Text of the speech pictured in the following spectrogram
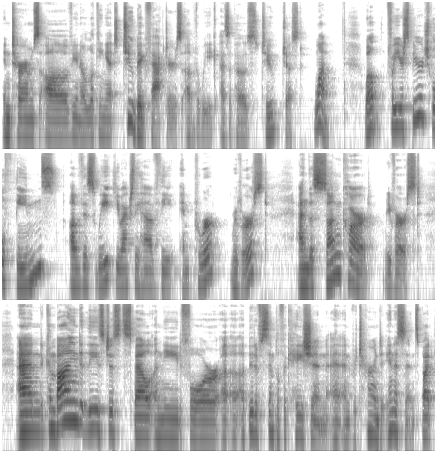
in terms of, you know, looking at two big factors of the week as opposed to just one. Well, for your spiritual themes of this week, you actually have the Emperor reversed and the Sun card reversed. And combined, these just spell a need for a, a bit of simplification and, and, return to innocence. But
